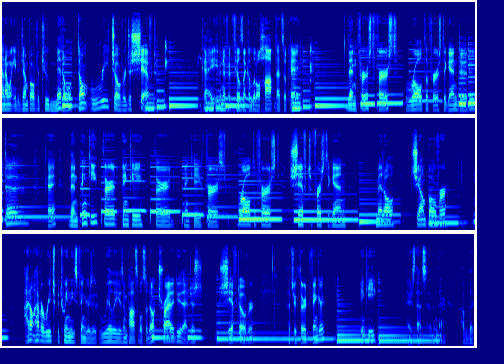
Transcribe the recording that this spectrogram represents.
Then I want you to jump over to middle. Don't reach over, just shift. Okay, even if it feels like a little hop, that's okay. Then first, first, roll to first again, okay, then pinky, third, pinky, third, pinky, first, roll to first, shift to first again, middle, jump over. I don't have a reach between these fingers, it really is impossible, so don't try to do that, just shift over. That's your third finger, pinky, there's that seven there of the,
